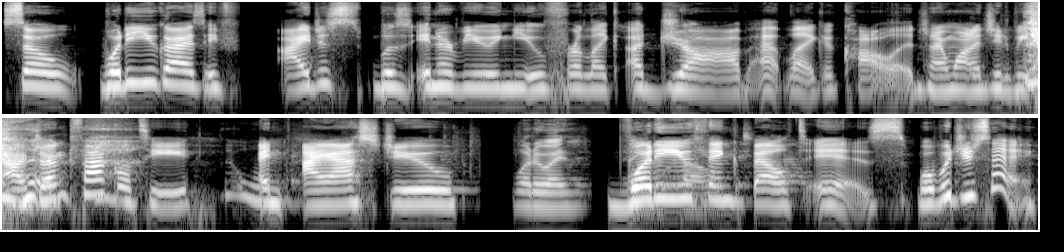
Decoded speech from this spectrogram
So, what do you guys? If I just was interviewing you for like a job at like a college, and I wanted you to be adjunct faculty, and I asked you, what do I? Think what do you think belt is? What would you say?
